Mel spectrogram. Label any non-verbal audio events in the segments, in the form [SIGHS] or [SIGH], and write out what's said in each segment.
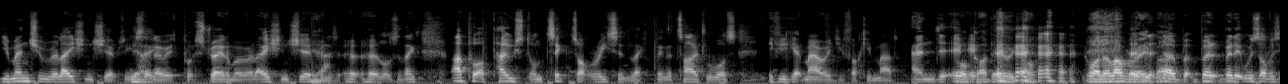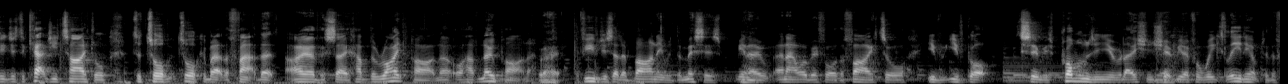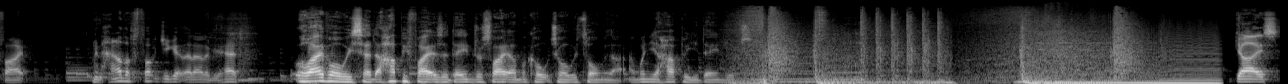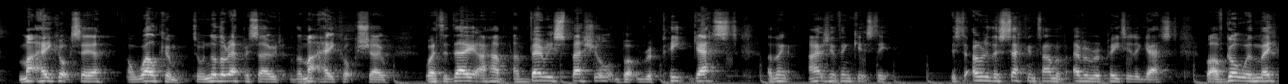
you mentioned relationships and you Yeah. say, you know, it's put strain on my relationship Yeah. and it's hurt, hurt lots of things. I put a post on TikTok recently. I think the title was, If you get married, you're fucking mad. And it, Oh, it- God, here we go. [LAUGHS] well, Go on, elaborate, uh, No, but, but but it was obviously just a catchy title to talk talk about the fact that I either say have the right partner or have no partner. Right. If you've just had a Barney with the missus, you know, an hour before the fight, or you've you've got serious problems in your relationship, you know, for weeks leading up to the fight, and how the fuck do you get that out of your head? Well, I've always said a happy fighter is a dangerous fighter. My coach always told me that. And when you're happy, you're dangerous. Guys, Matt Haycox here, and welcome to another episode of the Matt Haycox Show, where today I have a very special but repeat guest. I think I actually think it's the it's only the second time I've ever repeated a guest, but I've got with me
